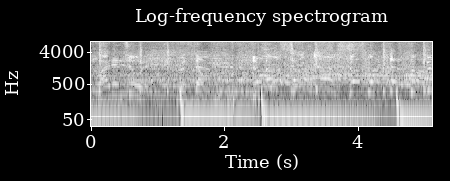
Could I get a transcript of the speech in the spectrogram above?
Right into it, Kristo. Just like that, the oh,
